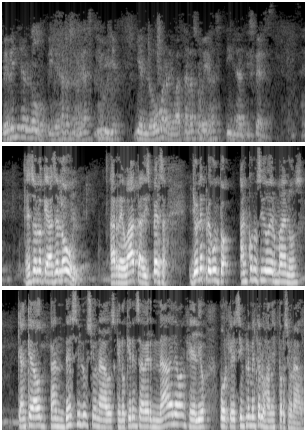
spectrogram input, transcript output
ve venir al lobo y deja las ovejas y huye, y el lobo arrebata las ovejas y las dispersa. Eso es lo que hace el lobo. Arrebata, dispersa. Yo les pregunto, ¿han conocido hermanos que han quedado tan desilusionados que no quieren saber nada del Evangelio porque simplemente los han extorsionado?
